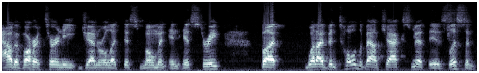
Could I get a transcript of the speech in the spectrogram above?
out of our attorney general at this moment in history. But what I've been told about Jack Smith is listen,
